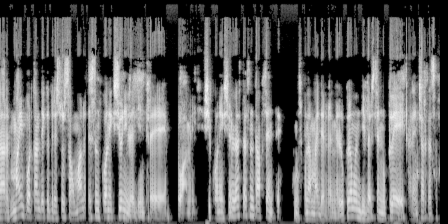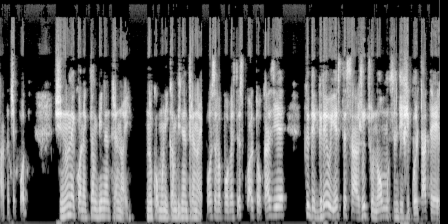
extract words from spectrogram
Dar mai important decât resursa umană sunt conexiunile dintre oameni. Și conexiunile astea sunt absente, cum spuneam mai devreme. Lucrăm în diverse nuclee care încearcă să facă ce pot și nu ne conectăm bine între noi. Nu comunicăm bine între noi. O să vă povestesc cu altă ocazie cât de greu este să ajuți un om în dificultate,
